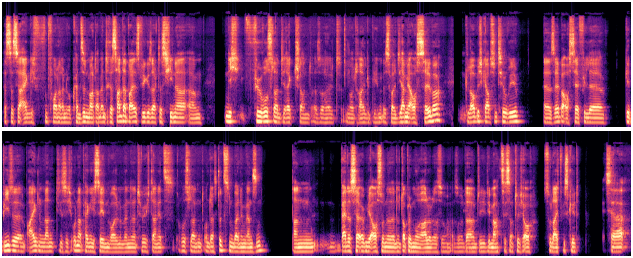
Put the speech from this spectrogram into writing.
dass das ja eigentlich von vornherein überhaupt keinen Sinn macht. Aber interessant dabei ist, wie gesagt, dass China ähm, nicht für Russland direkt stand, also halt neutral geblieben ist, weil die haben ja auch selber, glaube ich, gab es eine Theorie, äh, selber auch sehr viele Gebiete im eigenen Land, die sich unabhängig sehen wollen. Und wenn sie natürlich dann jetzt Russland unterstützen bei dem Ganzen, dann wäre das ja irgendwie auch so eine, eine Doppelmoral oder so. Also da, die, die macht es sich natürlich auch so leicht wie es geht. Ist ja,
